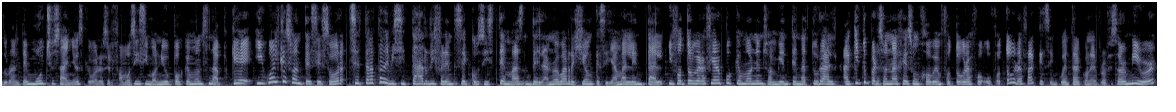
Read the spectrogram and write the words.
durante muchos años, que bueno, es el famosísimo New Pokémon Snap, que igual que su antecesor, se trata de visitar diferentes ecosistemas de la nueva región que se llama Lental y fotografiar Pokémon en su ambiente natural. Aquí tu personaje es un joven fotógrafo o fotógrafa que se encuentra con el profesor Mirror,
